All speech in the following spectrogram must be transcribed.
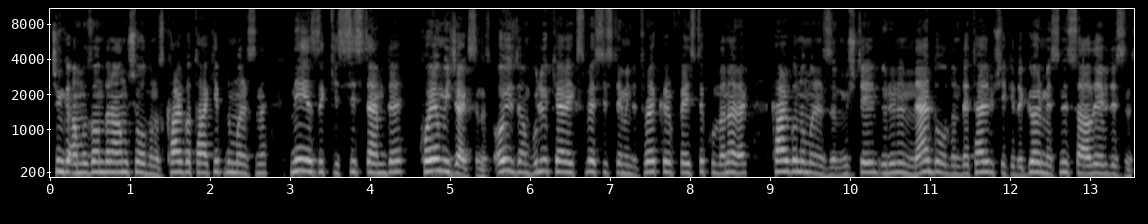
Çünkü Amazon'dan almış olduğunuz kargo takip numarasını ne yazık ki sistemde koyamayacaksınız. O yüzden Blue Car Express sisteminde Tracker Face'te kullanarak kargo numaranızı, müşterinin ürünün nerede olduğunu detaylı bir şekilde görmesini sağlayabilirsiniz.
